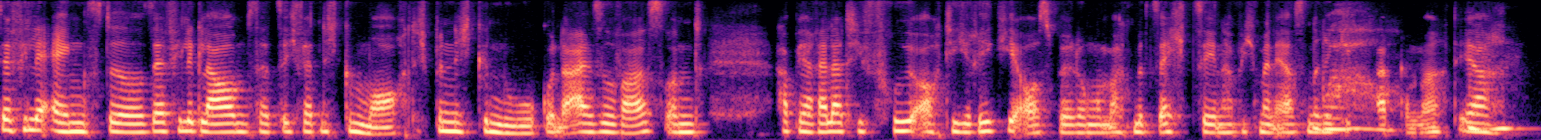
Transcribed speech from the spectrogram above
sehr viele Ängste, sehr viele Glaubenssätze, ich werde nicht gemocht, ich bin nicht genug und all sowas. Und habe ja relativ früh auch die Reiki-Ausbildung gemacht. Mit 16 habe ich meinen ersten wow. Reiki-Grad gemacht. Ja. Mhm.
